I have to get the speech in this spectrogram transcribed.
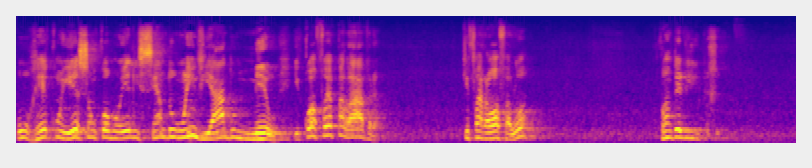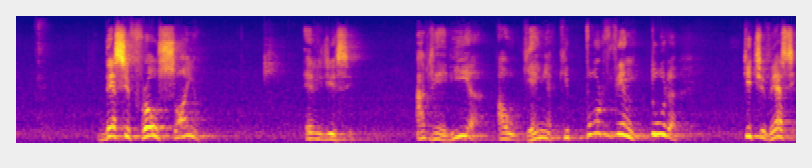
o reconheçam como ele sendo um enviado meu. E qual foi a palavra que Faraó falou? Quando ele decifrou o sonho, ele disse: haveria alguém aqui, porventura, que tivesse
